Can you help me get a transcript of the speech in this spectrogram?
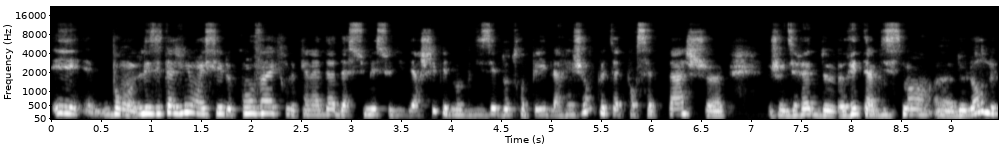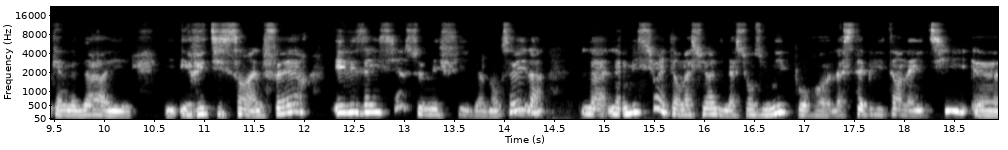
et bon, les États-Unis ont essayé de convaincre le Canada d'assumer ce leadership et de mobiliser d'autres pays de la région, peut-être pour cette tâche, je dirais, de rétablissement de l'ordre. Le Canada est, est, réticent à le faire. Et les Haïtiens se méfient également. Vous savez, là, la, mission internationale des Nations Unies pour euh, la stabilité en Haïti euh,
